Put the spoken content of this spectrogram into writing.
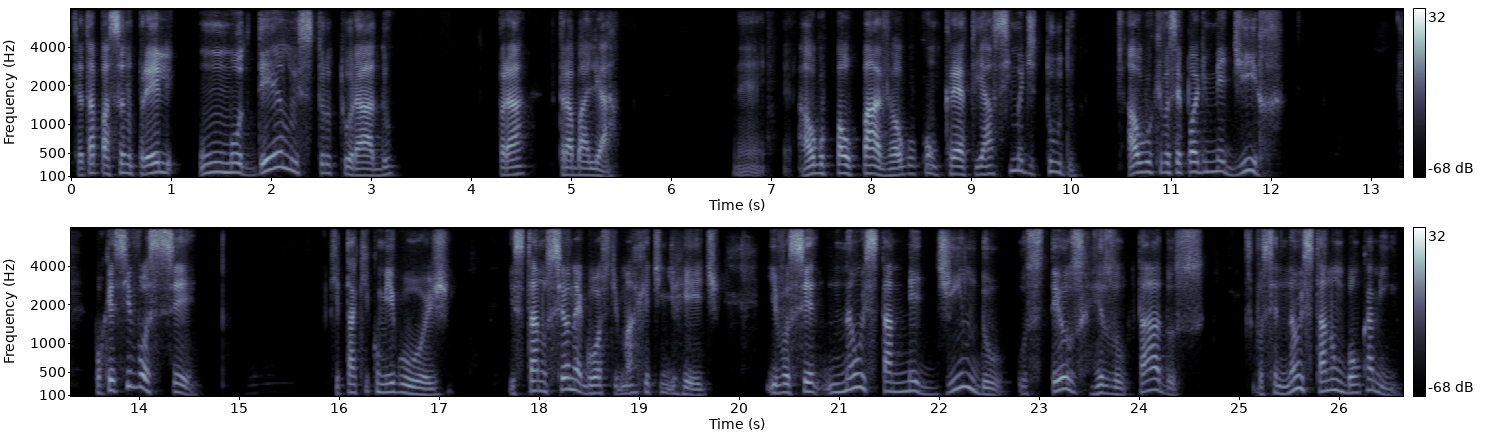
Você está passando para ele um modelo estruturado para trabalhar. Né? Algo palpável, algo concreto e, acima de tudo, algo que você pode medir. Porque se você, que está aqui comigo hoje, está no seu negócio de marketing de rede e você não está medindo os teus resultados, você não está num bom caminho.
